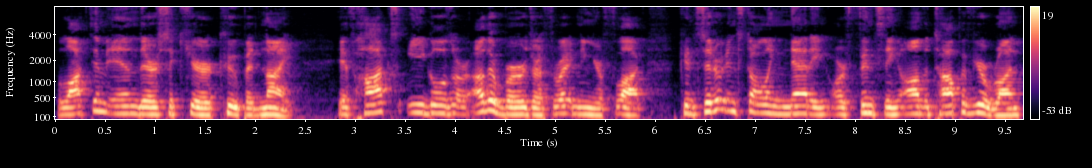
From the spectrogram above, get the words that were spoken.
Lock them in their secure coop at night. If hawks, eagles, or other birds are threatening your flock, consider installing netting or fencing on the top of your run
